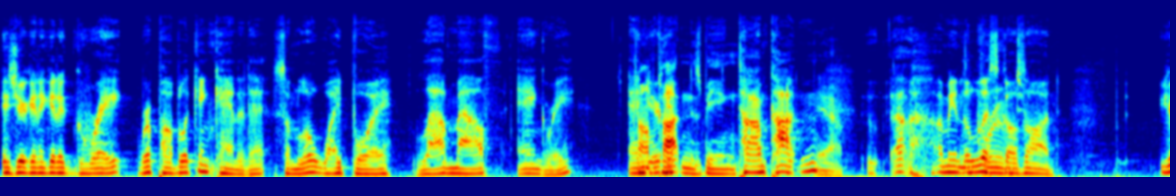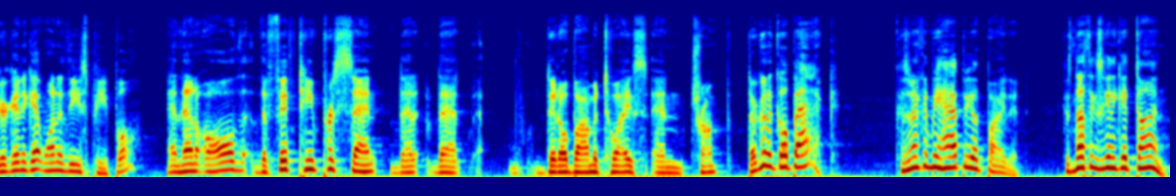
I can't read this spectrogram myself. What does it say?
is you're going to get a great Republican candidate, some little white boy, loudmouth, angry. And Tom Cotton is being Tom Cotton. yeah. Uh, I mean, the list groomed. goes on. You're going to get one of these people, and then all the, the 15% that that did Obama twice and Trump, they're going to go back because they're not going to be happy with Biden because nothing's going to get done.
